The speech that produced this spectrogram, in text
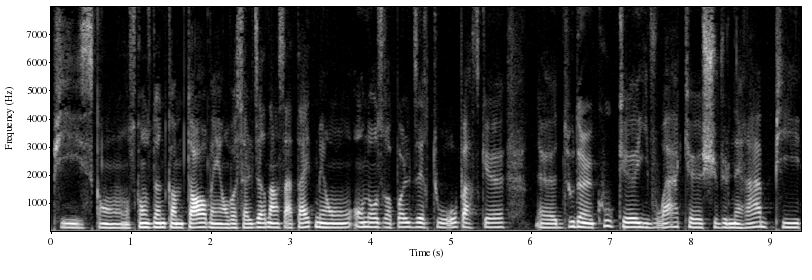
puis ce qu'on se donne comme tort, ben on va se le dire dans sa tête, mais on n'osera pas le dire tout haut parce que euh, tout d'un coup qu'il voit que je suis vulnérable, puis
